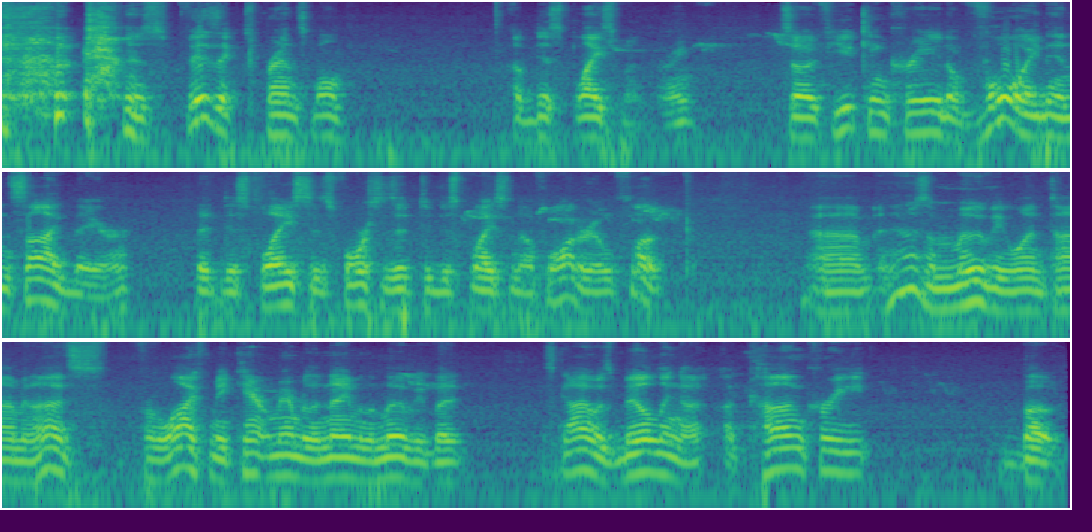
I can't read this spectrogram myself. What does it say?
this physics principle of displacement, right? So if you can create a void inside there that displaces, forces it to displace enough water, it will float. Um, and there was a movie one time, and I, was, for life of me, can't remember the name of the movie, but this guy was building a, a concrete boat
